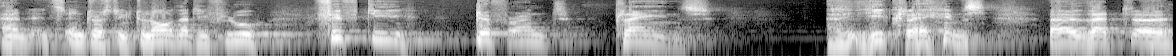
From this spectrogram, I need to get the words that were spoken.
and it's interesting to know that he flew 50 different planes. Uh, he claims uh, that uh,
